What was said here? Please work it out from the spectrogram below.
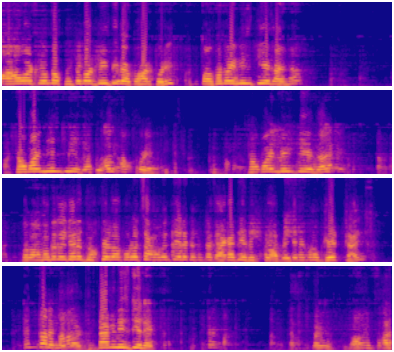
পার হওয়ার জন্য ফুটওভার ব্রিজই ব্যবহার করি। কখনোই নিচ দিয়ে যায় না। সবাই নিচ দিয়ে যায়। সবাই নিচ দিয়ে যায়। তবে আমাদের এখানে ঢুকতে ব্যাপার হচ্ছে, আমাদেরকে এরকম একটা জায়গা দিয়ে ঢুকতে হবে। এখানে কোনো গেট নাই। আমি নিচ দিয়ে যাই। আমি পার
